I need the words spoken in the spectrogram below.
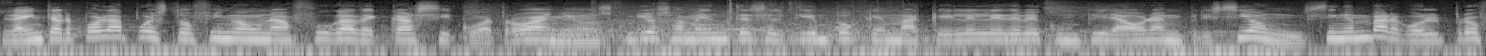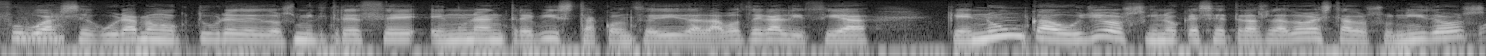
La Interpol ha puesto fin a una fuga de casi cuatro años. Curiosamente es el tiempo que Makelele debe cumplir ahora en prisión. Sin embargo, el prófugo aseguraba en octubre de 2013 en una entrevista concedida a La Voz de Galicia que nunca huyó, sino que se trasladó a Estados Unidos,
